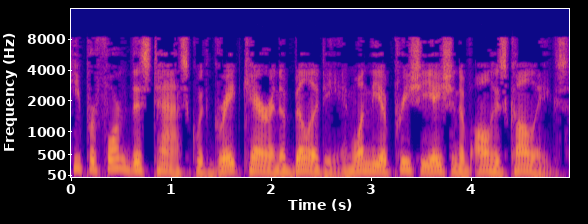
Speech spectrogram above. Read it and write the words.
He performed this task with great care and ability and won the appreciation of all his colleagues.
